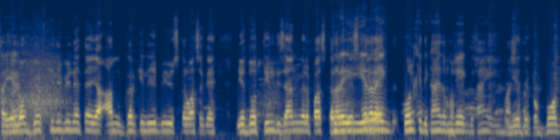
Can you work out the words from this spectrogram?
सही तो है। लोग गिफ्ट के लिए भी लेते हैं या आम घर के लिए भी यूज़ करवा सकते हैं। ये दो तीन डिज़ाइन मेरे पास कर कलर ये जरा एक खोल के दिखाएँ तो मुझे एक दिखाएँ। ये देखो बहुत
